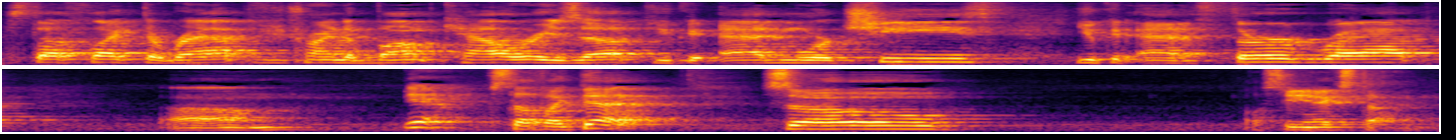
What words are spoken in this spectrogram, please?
Stuff like the wrap, if you're trying to bump calories up, you could add more cheese. You could add a third wrap. Um, yeah, stuff like that. So I'll see you next time.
